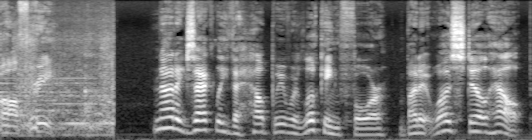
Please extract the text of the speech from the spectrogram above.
Ball three. Not exactly the help we were looking for, but it was still help.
